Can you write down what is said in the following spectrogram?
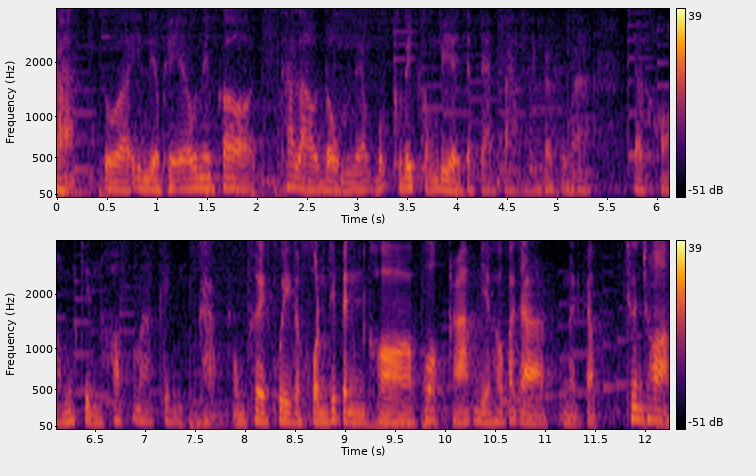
ครับตัว India Pale นี่ก็ถ้าเราดมเนี่ยบุคลิกของเบียร์จะแตกต่างกันก็คือว่าจะหอมกลิ่น hop มากขึ้นครับผมเคยคุยกับคนที่เป็นคอพวก craft beer เขาก็จะเหมือนกับชื่นชอบ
